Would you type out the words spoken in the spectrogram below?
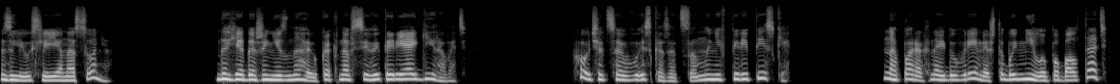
Злюсь ли я на Соню? Да я даже не знаю, как на все это реагировать. Хочется высказаться, но не в переписке. На парах найду время, чтобы мило поболтать,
